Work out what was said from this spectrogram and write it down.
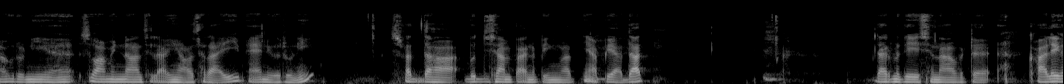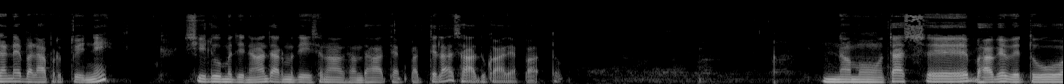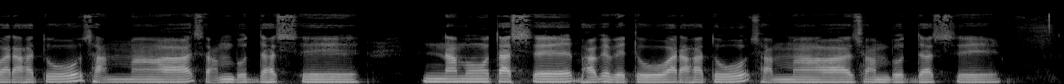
ගෞරවනීය ස්වාමීන් වහන්සේලාගෙන් අවසරයි මෑණිවරුනි. ශ්‍රද්ධා බුද්ධ සම්පන්න පින්වත්නි අපි අදත් ධර්ම දේශනාවට කාලය ගන්නයි බලාපොරොත්තු වෙන්නේ. ශීලූම දිනා ධර්ම දේශනාව සඳහා tempත් වෙලා සාදුකාරය පාත්තු නමෝ තස්සේ භගවතු වරහතෝ සම්මා සම්බුද්දස්සේ. නමෝ තස්සේ භගවතු අරහතෝ සම්මා සම්බුද්දස්සේ.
